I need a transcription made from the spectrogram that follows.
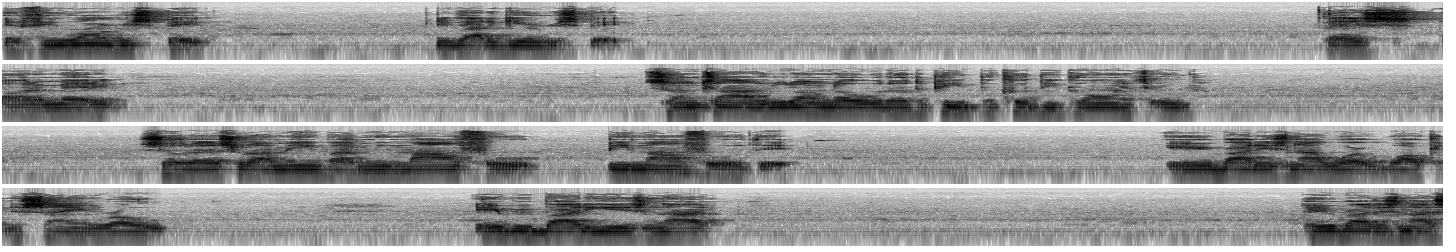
if you want respect, you got to give respect. That's automatic. Sometimes we don't know what other people could be going through. So that's what I mean by me mindful. Be mindful of that. Everybody's not walking the same road. Everybody is not everybody's not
